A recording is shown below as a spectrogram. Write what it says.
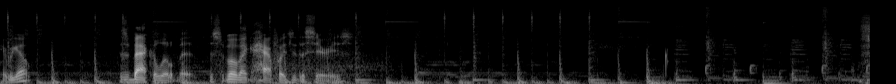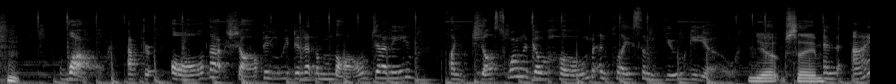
Here we go. This is back a little bit. This is about like halfway through the series. Wow, after all that shopping we did at the mall, Jenny, I just want to go home and play some Yu Gi Oh! Yep, same. And I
